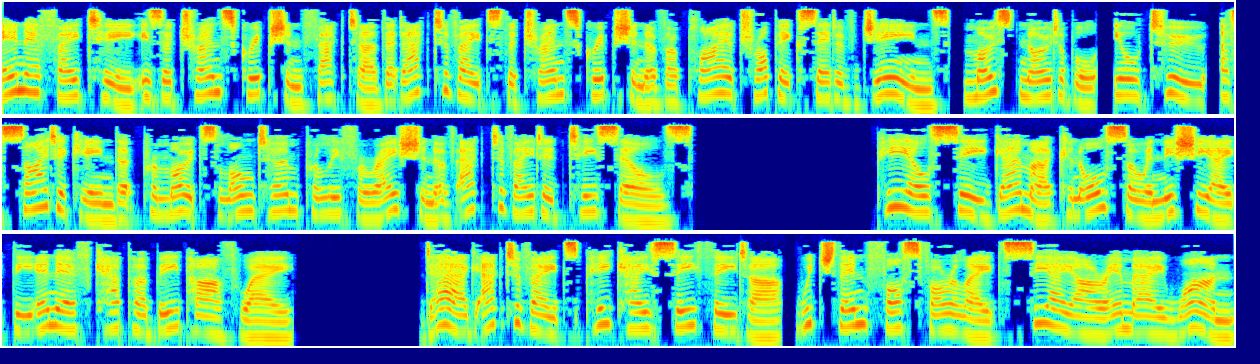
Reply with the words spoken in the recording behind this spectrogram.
NFAT is a transcription factor that activates the transcription of a pleiotropic set of genes, most notable, IL-2, a cytokine that promotes long-term proliferation of activated T cells. PLC-gamma can also initiate the NF-kappa B pathway. DAG activates PKC-theta, which then phosphorylates CARMA1,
